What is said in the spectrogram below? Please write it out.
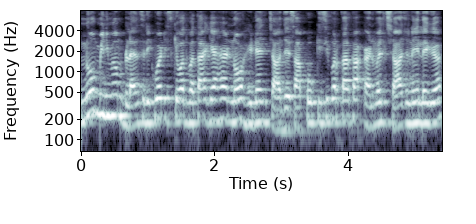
नो मिनिमम बैलेंस रिक्वायर्ड इसके बाद बताया गया है नो हिडन चार्जेस आपको किसी प्रकार का एनुअल चार्ज नहीं लगेगा।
